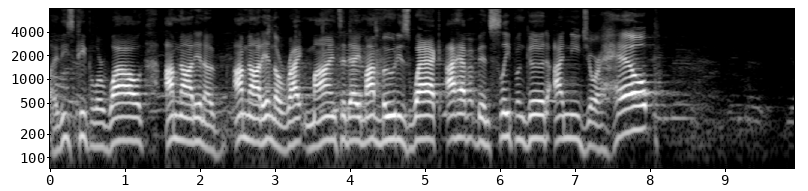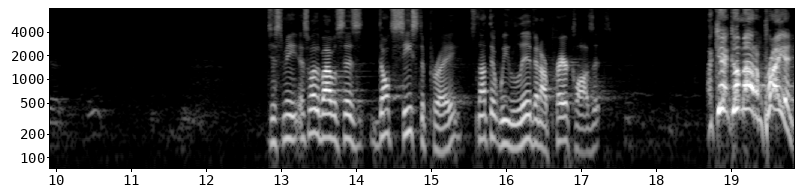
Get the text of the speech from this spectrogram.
Like these people are wild. I'm not in a I'm not in the right mind today. My mood is whack. I haven't been sleeping good. I need your help. Just me. That's why the Bible says, don't cease to pray. It's not that we live in our prayer closets. I can't come out, I'm praying.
